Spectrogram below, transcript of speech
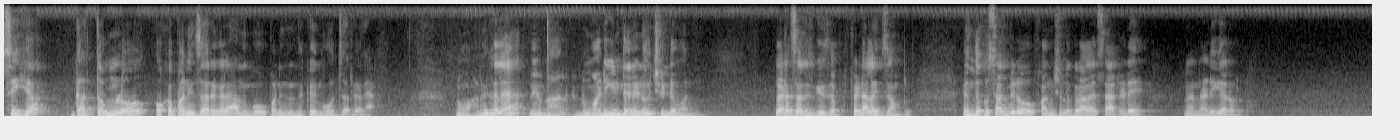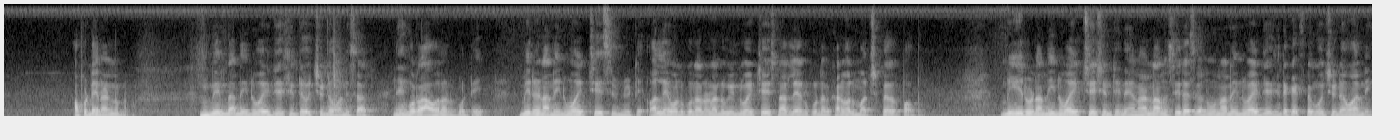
సి హియర్ గతంలో ఒక పని జరగలే అది పని ఎందుకు ఇంకోటి జరగలే. నువ్వు అడగలే నేను రాలే. నువ్వు అడిగింటే నేను వచ్చిండేవాడిని. Letter sir example final example ఎందుకు సార్ మీరు ఫంక్షన్కి రాలే సాటర్డే నన్ను అడిగారు వాళ్ళు. అప్పుడు నేను అన్నాను. మీరు నన్ను ఇన్వైట్ చేసి ఉంటే వచ్చిండేవాడిని సార్. నేను కూడా రావాలనుకుంటే మీరు నన్ను ఇన్వైట్ చేసి ఉంటే. వాళ్ళు ఏమనుకున్నారు? నన్ను ఇన్వైట్ చేసినారులే అనుకున్నారు. కానీ వాళ్ళు మర్చిపోయారు పాపం. మీరు నన్ను ఇన్వైట్ చేసి ఉంటే నేను అన్నాను సీరియస్గా నువ్వు నన్ను ఇన్వైట్ చేసింటే ఖచ్చితంగా వచ్చిండేవాడిని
